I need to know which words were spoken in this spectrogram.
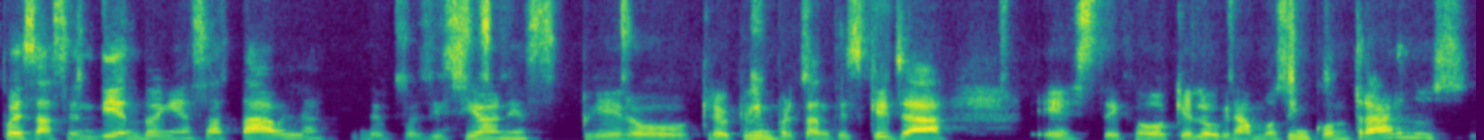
pues ascendiendo en esa tabla de posiciones, pero creo que lo importante es que ya este, como que logramos encontrarnos,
